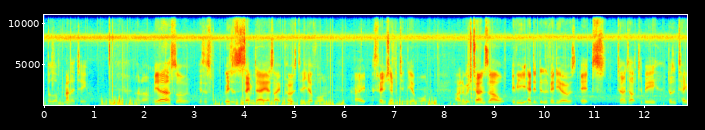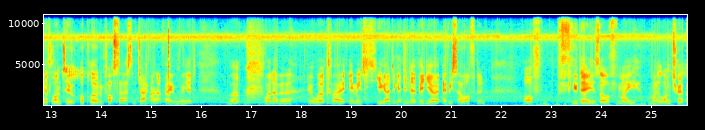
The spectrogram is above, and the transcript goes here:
beloved manatee. And um, yeah, so it's just, it's just the same day as I posted the other one, and I finished editing the other one, and which turns out if you edit the videos, it turns out to be doesn't take as long to upload and process, which I find that very weird. But whatever, it works right. It means you guys are getting a video every so often of a few days of my my long trip.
